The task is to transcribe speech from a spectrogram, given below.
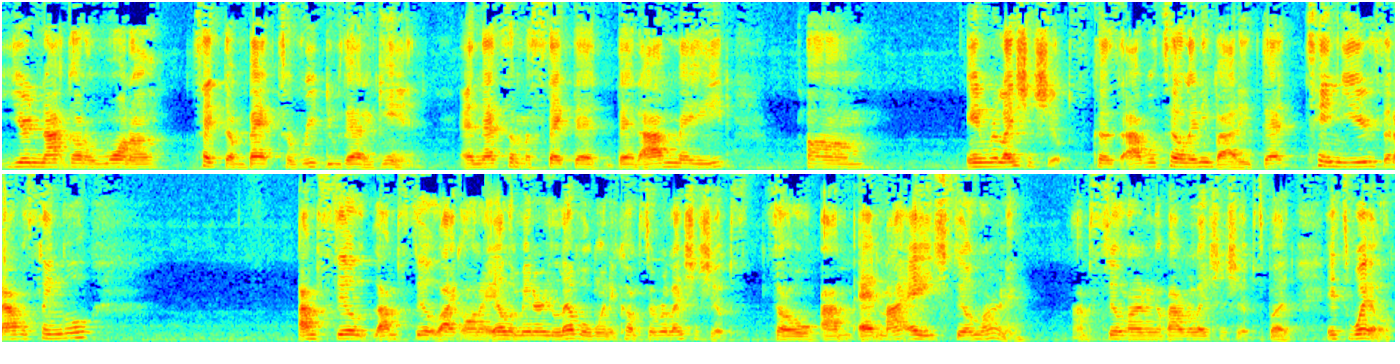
you're not going to want to take them back to redo that again. And that's a mistake that that I've made um, in relationships because I will tell anybody that 10 years that I was single, I'm still I'm still like on an elementary level when it comes to relationships. So I'm at my age still learning. I'm still learning about relationships, but it's well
